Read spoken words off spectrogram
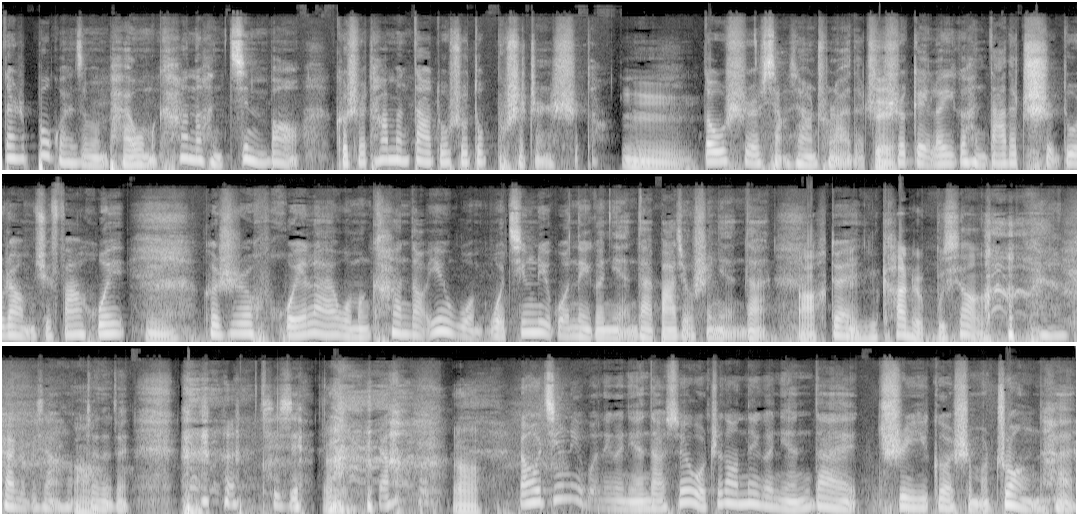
但是不管怎么拍，我们看的很劲爆，可是他们大多数都不是真实的，嗯。都是想象出来的，只是给了一个很大的尺度让我们去发挥。嗯。可是回来我们看到，因为我我经历过那个年代，八九十年代，啊，对。您看着不像啊，看着不像哈，啊对对对，谢谢。然后，嗯然后经历过那个年代，所以我知道那个年代是一个什么状态。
